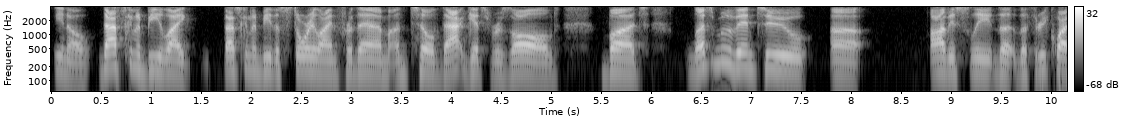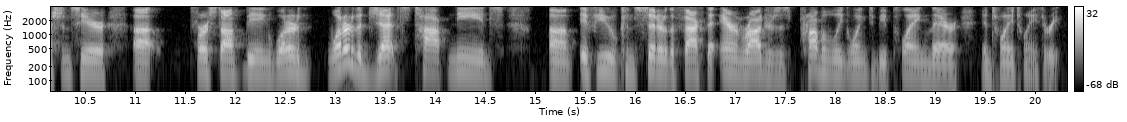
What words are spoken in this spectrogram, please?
you know, that's going to be like that's going to be the storyline for them until that gets resolved. But let's move into uh obviously the the three questions here. Uh first off being what are what are the Jets top needs um, if you consider the fact that Aaron Rodgers is probably going to be playing there in 2023.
